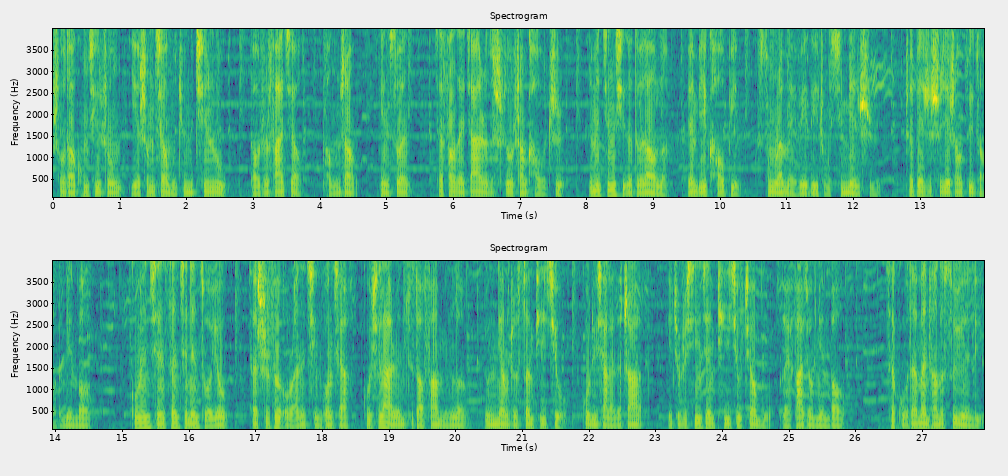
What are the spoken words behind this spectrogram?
受到空气中野生酵母菌的侵入，导致发酵、膨胀、变酸，再放在加热的石头上烤制。人们惊喜地得到了远比烤饼松软美味的一种新面食，这便是世界上最早的面包。公元前三千年左右。在十分偶然的情况下，古希腊人最早发明了用酿制酸啤酒过滤下来的渣，也就是新鲜啤酒酵母来发酵面包。在古代漫长的岁月里，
